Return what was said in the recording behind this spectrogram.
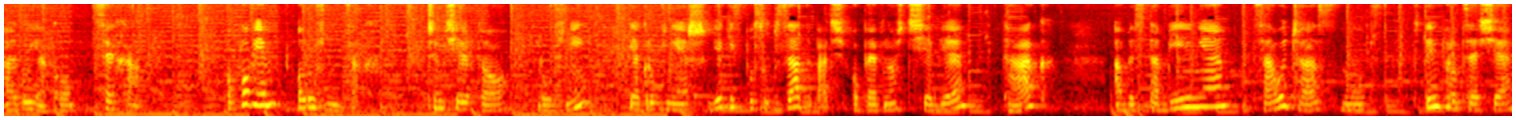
albo jako cecha. Opowiem o różnicach, czym się to różni, jak również w jaki sposób zadbać o pewność siebie, tak, aby stabilnie i cały czas móc w tym procesie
